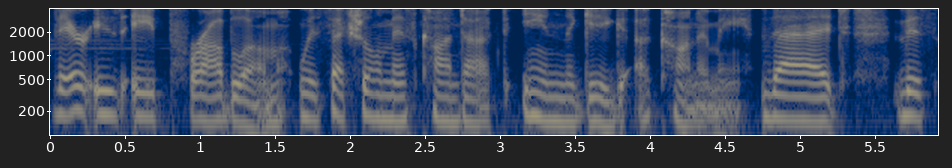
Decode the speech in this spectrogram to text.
there is a problem with sexual misconduct in the gig economy. That this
